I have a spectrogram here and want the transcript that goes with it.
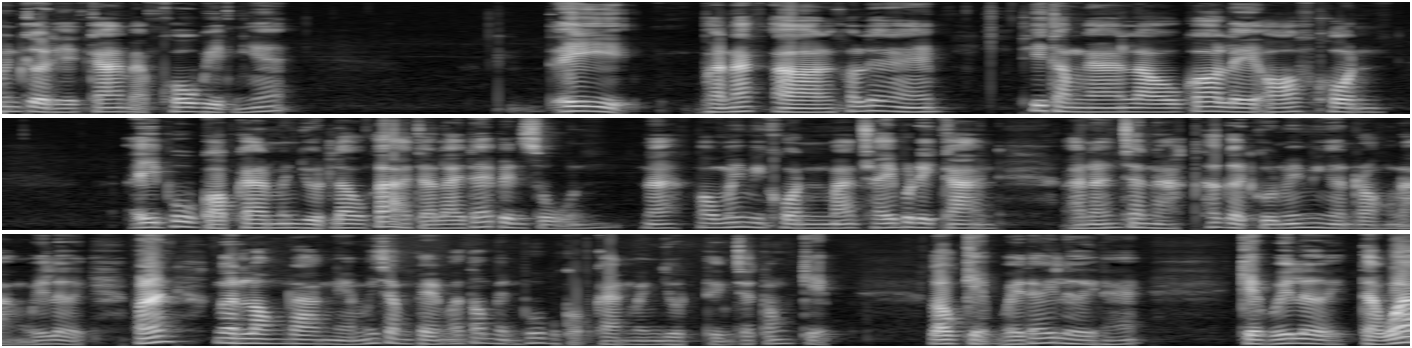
มันเกิดเหตุการณ์แบบโควิดเงี้ยไอ้พนักเออเขาเรียกไงที่ทำงานเราก็เลิกออฟคนไอ้ผู้ประกอบการมันหยุดเราก็อาจจะรายได้เป็นศูนย์นะเพราะไม่มีคนมาใช้บริการ อันนั้นจะหนักถ้าเกิดคุณไม่มีเงินรองรังไว้เลย เพราะฉะนั้นเงินรองรังเนี่ยไม่จำเป็นว่าต้องเป็นผู้ประกอบการมันหยุดถึงจะต้องเก็บ เราเก็บไว้ได้เลยนะเก็บไว้เลย แต่ว่า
